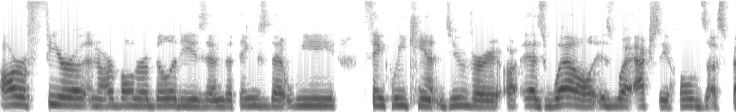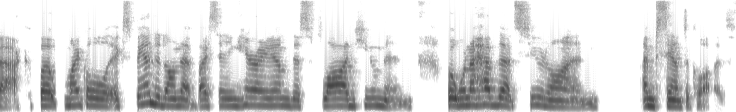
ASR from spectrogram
our fear and our vulnerabilities and the things that we think we can't do very uh, as well is what actually holds us back. But Michael expanded on that by saying, Here I am, this flawed human. But when I have that suit on, I'm Santa Claus.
